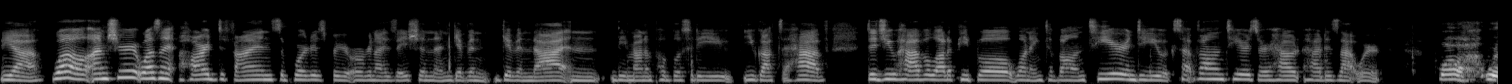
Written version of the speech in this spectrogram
Yeah. Well, I'm sure it wasn't hard to find supporters for your organization then given given that and the amount of publicity you got to have. Did you have a lot of people wanting to volunteer and do you accept volunteers or how how does that work? Well, we,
